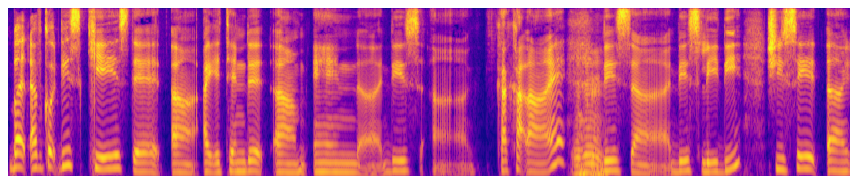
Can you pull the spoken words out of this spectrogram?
But I've got this case that uh, I attended, um, and uh, this uh, kakak lah, eh, this uh, this lady, she said uh,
